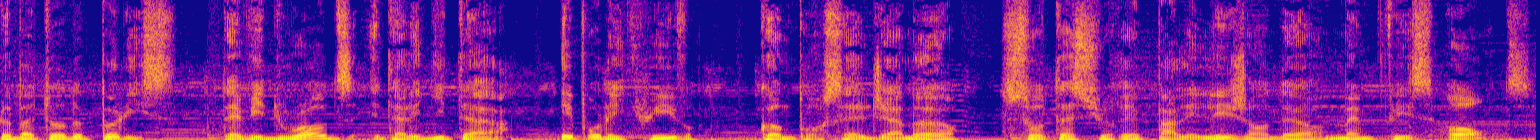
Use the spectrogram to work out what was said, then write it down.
le batteur de Police. David Rhodes est à la guitare. Et pour les cuivres, comme pour Jammer, sont assurés par les légendaires Memphis Horns.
